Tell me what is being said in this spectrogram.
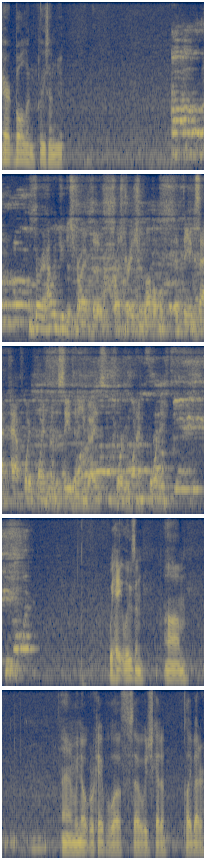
Erik Boland, please unmute. Jordan, how would you describe the frustration level at the exact halfway point of the season and you guys 41 and 40? We hate losing, um, and we know what we're capable of. So we just got to play better.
